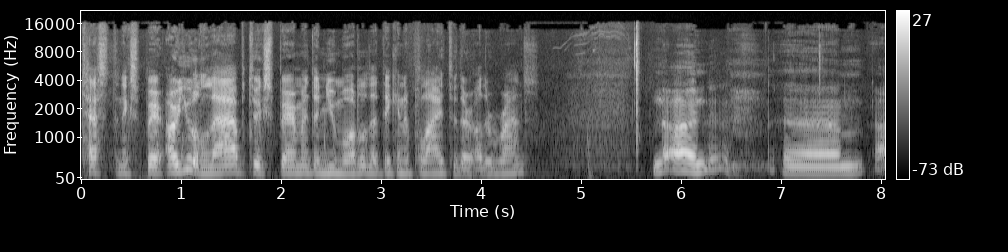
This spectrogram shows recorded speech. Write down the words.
test and experiment? Are you a lab to experiment a new model that they can apply to their other brands? No, uh, um, uh,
